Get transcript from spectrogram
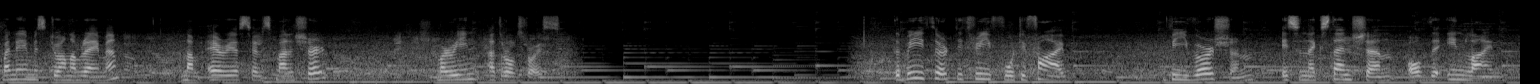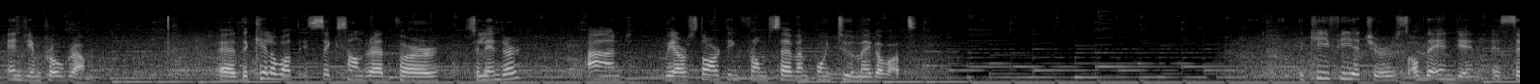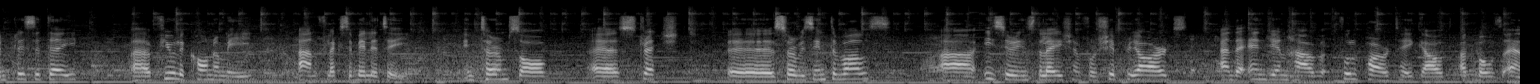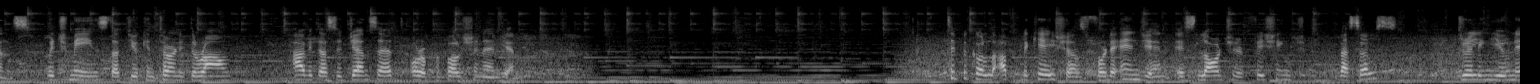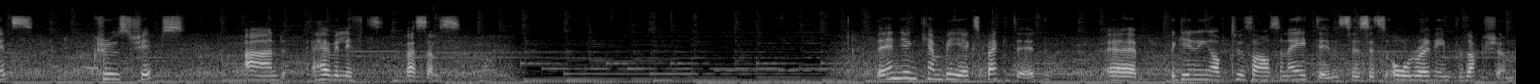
My name is Johanna Wreime and I'm Area Sales Manager, Marine at Rolls-Royce. The B3345 V version is an extension of the inline engine program. Uh, the kilowatt is 600 per cylinder and we are starting from 7.2 megawatt. The key features of the engine is simplicity, uh, fuel economy and flexibility in terms of uh, stretched uh, service intervals, uh, easier installation for shipyards and the engine have full power takeout at both ends, which means that you can turn it around, have it as a genset or a propulsion engine. Typical applications for the engine is larger fishing vessels, drilling units, cruise ships and heavy lift vessels. The engine can be expected uh, beginning of 2018 since it's already in production.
